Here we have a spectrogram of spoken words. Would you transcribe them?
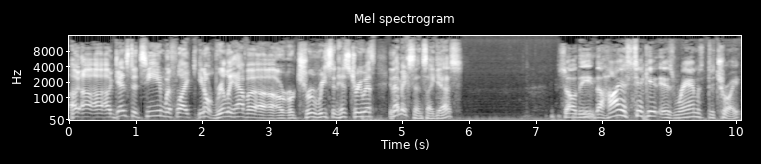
uh, uh, against a team with like you don't really have a, a, a, true recent history with. Yeah, that makes sense, I guess. So the the highest ticket is Rams Detroit.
